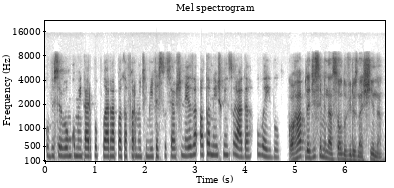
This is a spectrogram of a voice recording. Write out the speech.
observou um comentário popular na plataforma de mídia social chinesa altamente censurada, o Weibo. Com a rápida disseminação do vírus na China,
